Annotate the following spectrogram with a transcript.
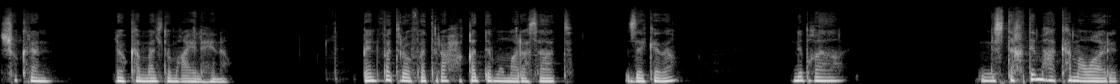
شكرا لو كملتوا معي لهنا. بين فترة وفترة حقدم ممارسات زي كذا. نبغى نستخدمها كموارد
